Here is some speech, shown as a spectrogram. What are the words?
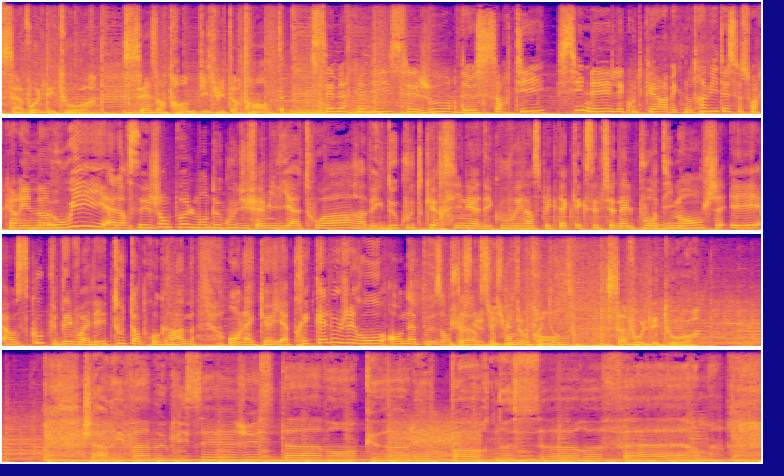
Ça vaut le détour. 16h30, 18h30. C'est mercredi, c'est jour de sortie ciné. Les coups de cœur avec notre invité ce soir, Karine. Oui, alors c'est Jean-Paul Mondegou du Familiatoire avec deux coups de cœur ciné à découvrir un spectacle exceptionnel pour dimanche et un scoop dévoilé, tout un programme. On l'accueille après Calogero en apesanteur sur France Bleu 18h30, Poitou. ça vaut le détour. J'arrive à me glisser juste avant que les portes ne se referment.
